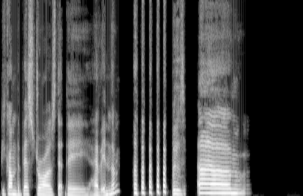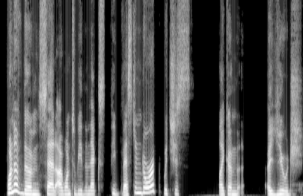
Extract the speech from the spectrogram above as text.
become the best drawers that they have in them. um, one of them said, "I want to be the next Fiep Westendorp," which is like an a huge,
